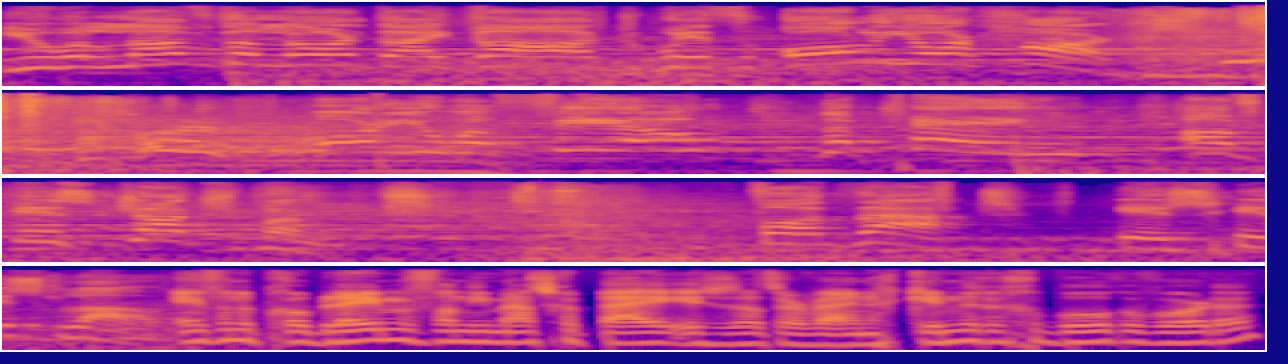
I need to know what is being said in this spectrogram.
You will love the Lord thy God with all your heart, or you will feel the pain of his judgment. For that is his love. Een van de problemen van die maatschappij is dat er weinig kinderen geboren worden.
